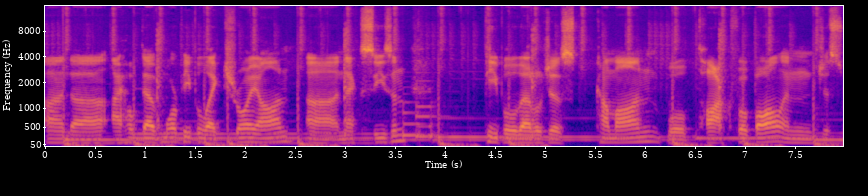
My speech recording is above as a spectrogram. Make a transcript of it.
And uh, I hope to have more people like Troy on uh, next season. People that'll just come on, we'll talk football and just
